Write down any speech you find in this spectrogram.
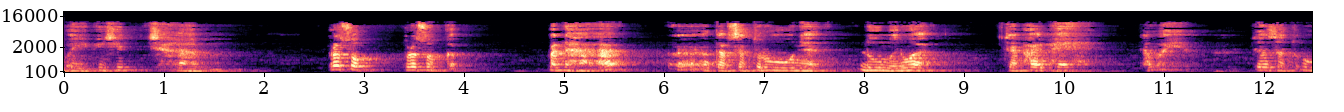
ไปพิชิตชาม ประสบประสบกับปัญหากับศัตรูเนี่ยดูเหมือนว่าจะพ่ายแพ้ทำไมเจอศัตรู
